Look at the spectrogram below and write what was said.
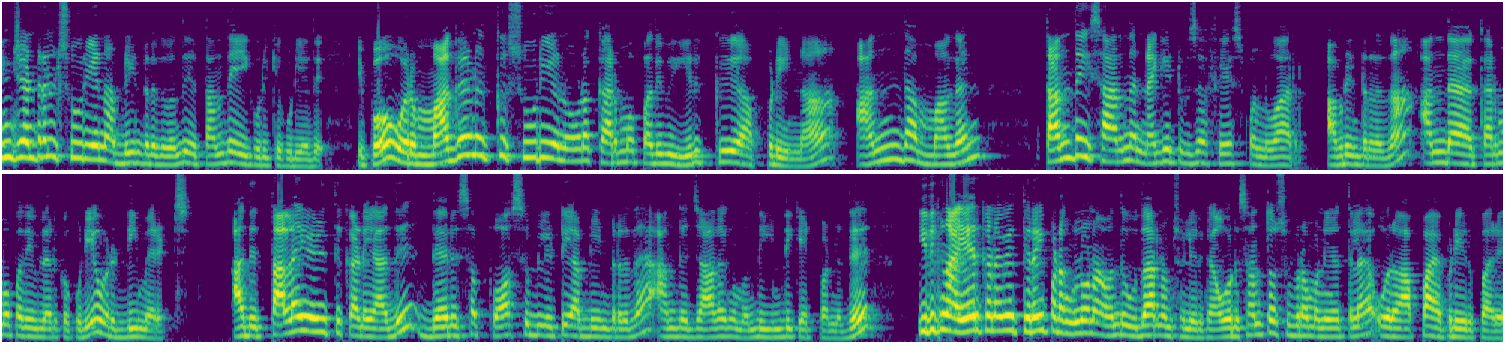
இன் ஜென்ரல் சூரியன் அப்படின்றது வந்து தந்தையை குறிக்கக்கூடியது. இப்போது ஒரு மகனுக்கு சூரியனோட கர்ம பதிவு இருக்குது அப்படின்னா அந்த மகன் தந்தை சார்ந்த நெகட்டிவ்ஸை ஃபேஸ் பண்ணுவார் அப்படின்றது தான் அந்த கர்ம பதிவில் இருக்கக்கூடிய ஒரு டிமெரிட்ஸ் அது தலையெழுத்து கிடையாது. தெர் இஸ் அ பாசிபிலிட்டி அப்படின்றத அந்த ஜாதகம் வந்து இண்டிகேட் பண்ணுது. இதுக்கு நான் ஏற்கனவே திரைப்படங்களும் நான் வந்து உதாரணம் சொல்லியிருக்கேன். ஒரு சந்தோஷ் சுப்பிரமணியத்தில் ஒரு அப்பா எப்படி இருப்பார்?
